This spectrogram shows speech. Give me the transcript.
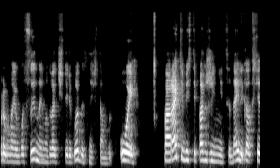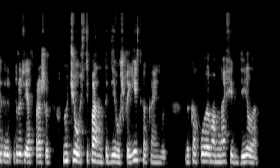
про моего сына, ему 24 года, значит, там вот, ой, пора тебе, Степан, жениться, да, или как все друзья спрашивают, ну что, у Степана-то девушка есть какая-нибудь? да какое вам нафиг дело?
